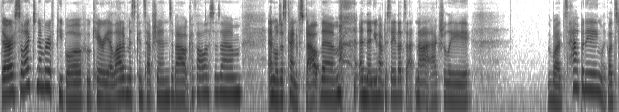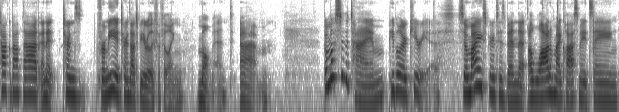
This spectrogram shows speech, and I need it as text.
There are a select number of people who carry a lot of misconceptions about Catholicism and will just kind of spout them. and then you have to say that's not actually what's happening. Like, let's talk about that. And it turns, for me, it turns out to be a really fulfilling moment. Um, but most of the time, people are curious. So my experience has been that a lot of my classmates saying,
